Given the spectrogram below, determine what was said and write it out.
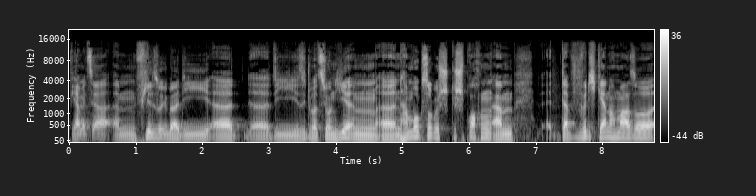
Wir haben jetzt ja ähm, viel so über die äh, äh, die Situation hier im äh, in Hamburg so ges gesprochen. Ähm, äh, da würde ich gerne noch mal so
